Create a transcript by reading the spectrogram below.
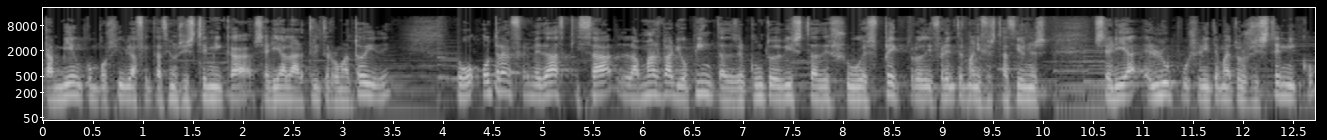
también con posible afectación sistémica sería la artritis reumatoide. Luego, otra enfermedad, quizá la más variopinta desde el punto de vista de su espectro de diferentes manifestaciones, sería el lupus eritematoso sistémico.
